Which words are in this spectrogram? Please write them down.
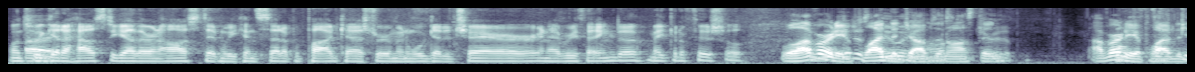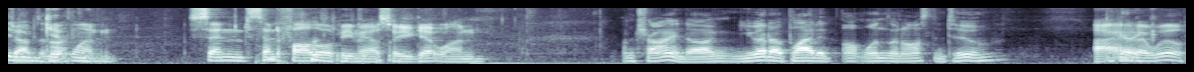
once All we right. get a house together in Austin, we can set up a podcast room and we'll get a chair and everything to make it official. Well, I've already could just applied do to an jobs in Austin Austin. trip. I've already Well, applied to jobs in Austin. get one. Send send a follow up email so you get one. I'm trying, dog. You gotta apply to ones in Austin too. I gotta- I will.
